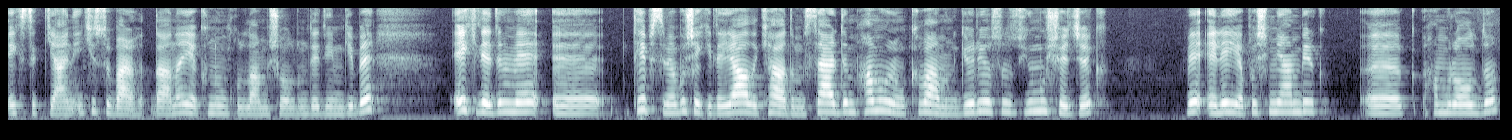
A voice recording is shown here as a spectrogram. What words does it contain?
eksik yani iki su bardağına yakın un kullanmış oldum dediğim gibi. Ekledim ve e, tepsime bu şekilde yağlı kağıdımı serdim. Hamurun kıvamını görüyorsunuz yumuşacık ve ele yapışmayan bir e, hamur oldu.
